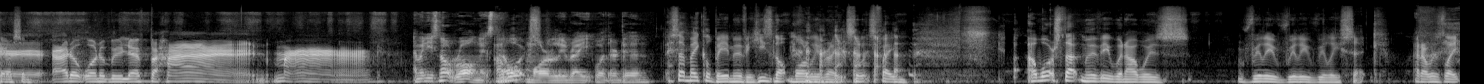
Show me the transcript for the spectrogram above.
person. I don't want to be left behind. Meh. I mean, he's not wrong. It's not watched- morally right what they're doing. It's a Michael Bay movie. He's not morally right, so it's fine. I watched that movie when I was really, really, really sick, and I was like.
